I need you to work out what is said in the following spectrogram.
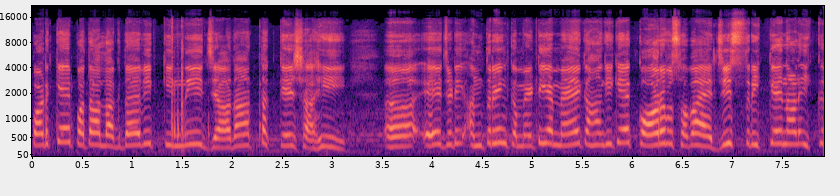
ਪੜ੍ਹ ਕੇ ਪਤਾ ਲੱਗਦਾ ਹੈ ਵੀ ਕਿੰਨੀ ਜ਼ਿਆਦਾ ਧੱਕੇਸ਼ਾਹੀ ਇਹ ਜਿਹੜੀ ਅੰਤਰਿੰਗ ਕਮੇਟੀ ਹੈ, ਮੈਂ ਇਹ ਕਹਾਂਗੀ ਕਿ ਇਹ ਕੌਰਵ ਸਭਾ ਹੈ, ਜਿਸ ਤਰੀਕੇ ਨਾਲ ਇੱਕ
